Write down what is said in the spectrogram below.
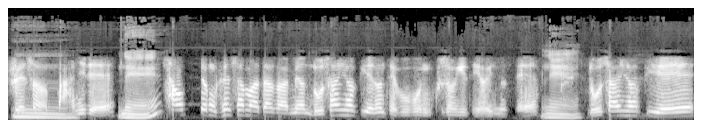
그래서 음. 만일에 네, 사업장 회사마다 가면 노사협의회는 대부분 구성이 되어 있는데 네, 노사협의회의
